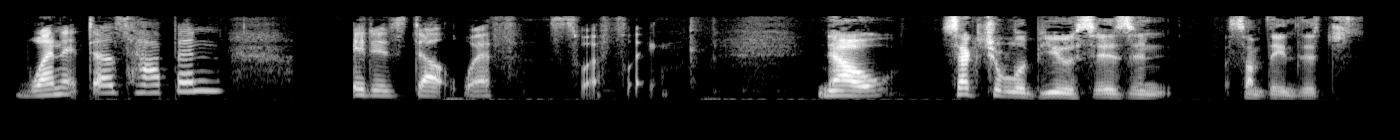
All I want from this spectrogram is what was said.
when it does happen, it is dealt with swiftly. Now, sexual abuse isn't something that's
